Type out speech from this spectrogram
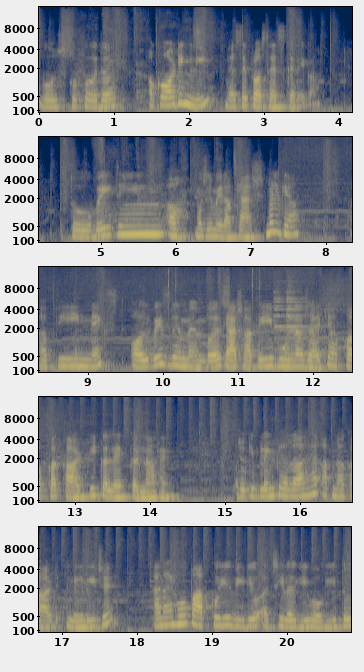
वो उसको फर्दर अकॉर्डिंगली वैसे प्रोसेस करेगा। तो वेटिंग मुझे मेरा कैश मिल गया। अभी नेक्स्ट ऑलवेज रिमेंबर कैश आते ही भूल ना जाए कि आपको आपका कार्ड भी कलेक्ट करना है। जो कि ब्लिंक कर रहा है, अपना कार्ड ले लीजिए। एंड आई होप आपको ये वीडियो अच्छी लगी होगी। तो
